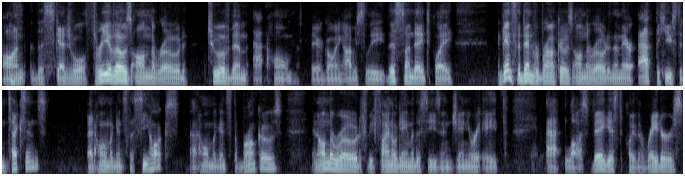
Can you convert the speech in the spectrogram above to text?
on the schedule, three of those on the road, two of them at home. They are going, obviously, this Sunday to play against the Denver Broncos on the road, and then they're at the Houston Texans, at home against the Seahawks, at home against the Broncos, and on the road for the final game of the season, January 8th, at Las Vegas to play the Raiders.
